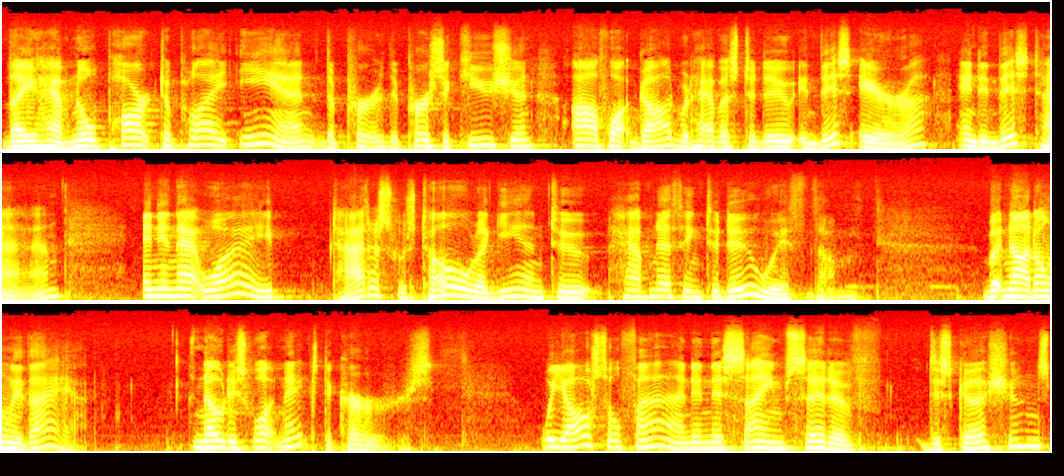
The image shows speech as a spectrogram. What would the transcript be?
They have no part to play in the, per- the persecution of what God would have us to do in this era and in this time. And in that way, Titus was told again to have nothing to do with them. But not only that, Notice what next occurs. We also find in this same set of discussions,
